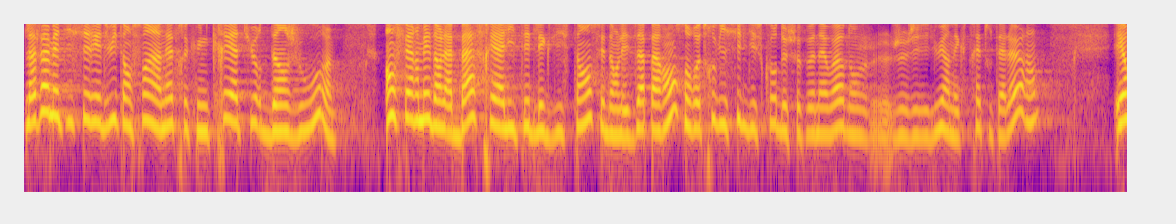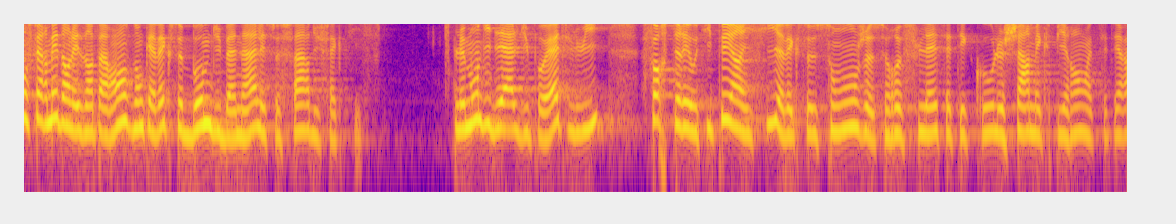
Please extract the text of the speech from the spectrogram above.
La femme est ici réduite enfin à n'être qu'une créature d'un jour, enfermée dans la basse réalité de l'existence et dans les apparences. On retrouve ici le discours de Schopenhauer dont j'ai lu un extrait tout à l'heure. Hein. et enfermée dans les apparences, donc avec ce baume du banal et ce phare du factice. Le monde idéal du poète, lui, fort stéréotypé hein, ici, avec ce songe, ce reflet, cet écho, le charme expirant, etc.,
